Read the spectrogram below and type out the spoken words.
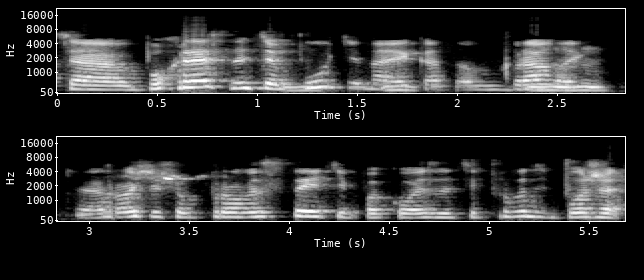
Ця похресниця Путіна, яка там брала гроші, щоб провести, типу, когось за ці проводить. Боже,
